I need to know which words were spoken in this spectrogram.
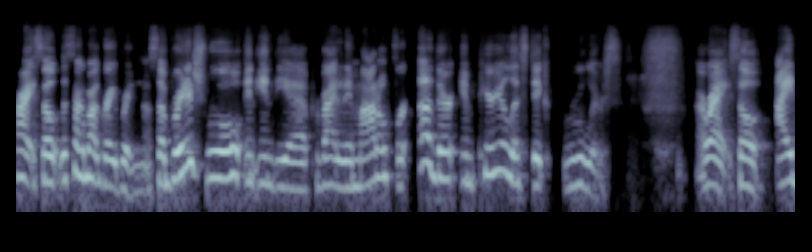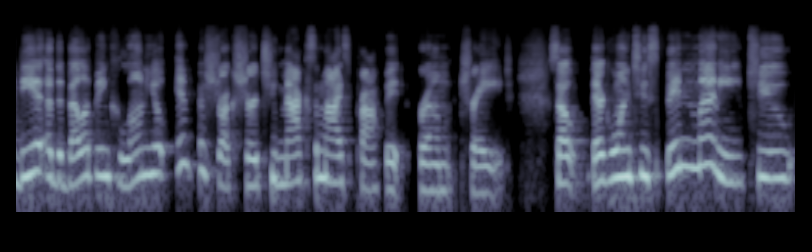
All right, so let's talk about Great Britain. So British rule in India provided a model for other imperialistic rulers. All right, so idea of developing colonial infrastructure to maximize profit from trade. So they're going to spend money to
